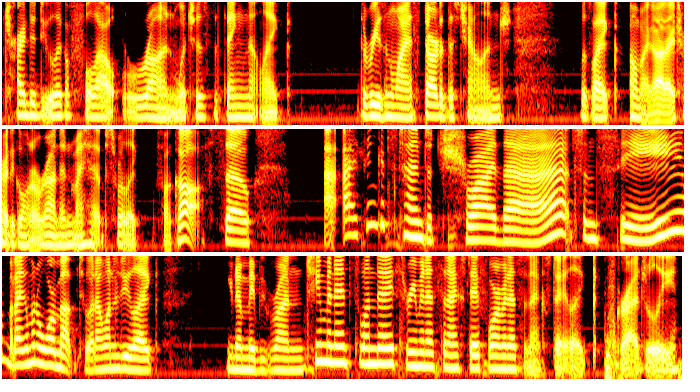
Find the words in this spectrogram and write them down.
tried to do like a full out run, which is the thing that like the reason why I started this challenge was like, oh my god, I tried to go on a run and my hips were like, fuck off. So I, think it's time to try that and see. But I'm gonna warm up to it. I want to do like you know, maybe run two minutes one day, three minutes the next day, four minutes the next day, like gradually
